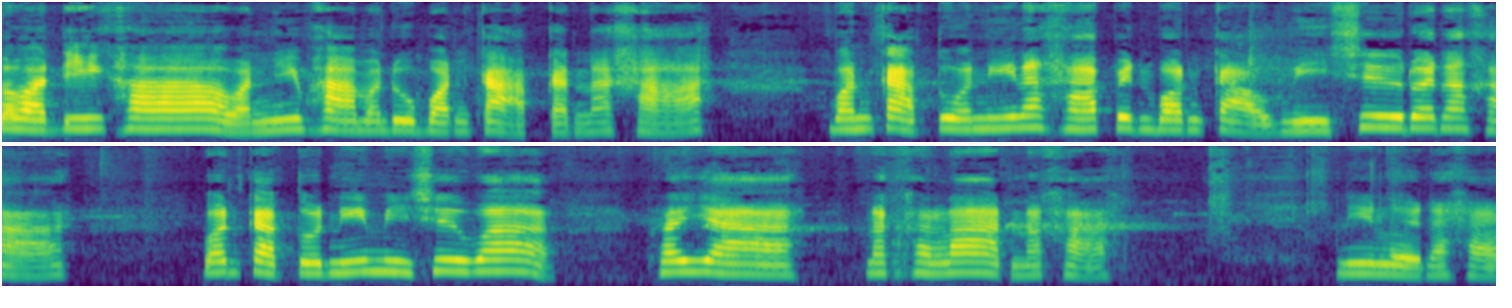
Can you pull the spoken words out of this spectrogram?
สวัสดีค่ะ วันนี้พามาดูบอลกาบกันนะคะ บอลกาบตัวนี้นะคะเป็นบอลเก่ามีชื่อด้วยนะคะ บอลกาบตัวนี้มีชื่อว่า พระยานคราชนะคะ นี่เลยนะคะ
